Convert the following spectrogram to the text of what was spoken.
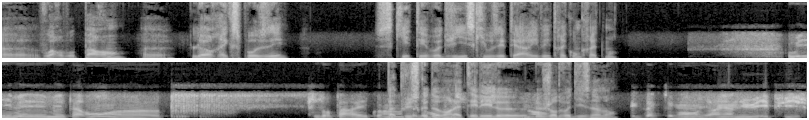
euh, voir vos parents, euh, leur exposer ce qui était votre vie et ce qui vous était arrivé très concrètement? Oui, mais mes parents, toujours pareil. Quoi, Pas hein, plus que devant la télé le, jour de vos 19 ans. Exactement, il n'y a rien eu. Et puis je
